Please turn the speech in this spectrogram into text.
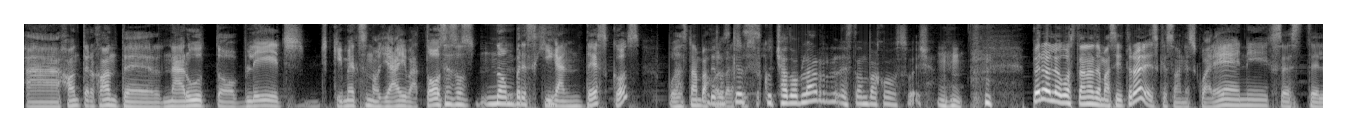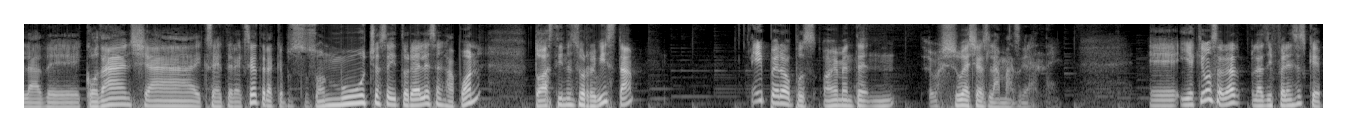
a Hunter x Hunter, Naruto, Bleach, Kimetsu no Yaiba, todos esos nombres gigantescos, pues están bajo de los que has escuchado hablar, están bajo Suecia. Pero luego están las demás editoriales, que son Square Enix, este, la de Kodansha, etcétera, etcétera, que pues son muchas editoriales en Japón, todas tienen su revista, y pero pues obviamente Suecia es la más grande. Eh, y aquí vamos a hablar las diferencias que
